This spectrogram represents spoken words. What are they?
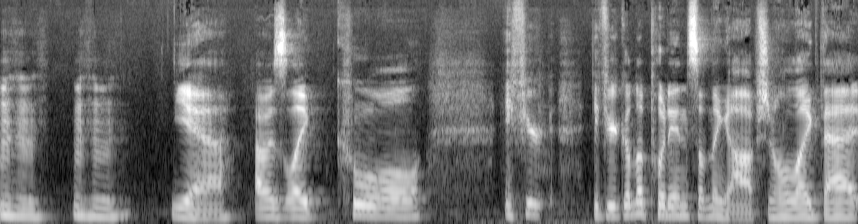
Mm-hmm. Mm-hmm. Yeah, I was like, cool. If you're if you're gonna put in something optional like that,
